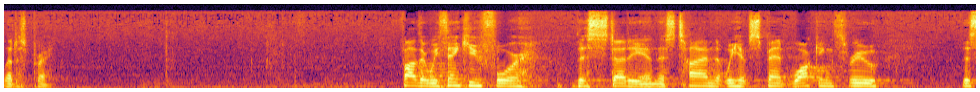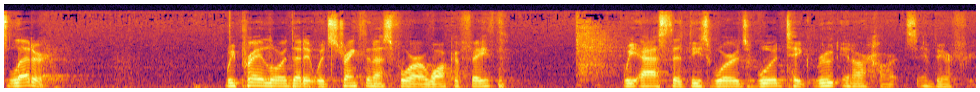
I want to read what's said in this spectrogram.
Let us pray. Father, we thank you for this study and this time that we have spent walking through this letter. We pray, Lord, that it would strengthen us for our walk of faith. We ask that these words would take root in our hearts and bear fruit.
